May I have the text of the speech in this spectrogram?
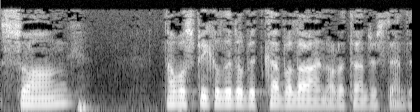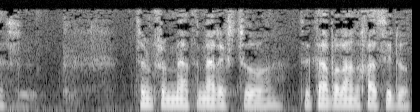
song. Now we'll speak a little bit Kabbalah in order to understand this. Turn from mathematics to, to Kabbalah and Chassidut.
